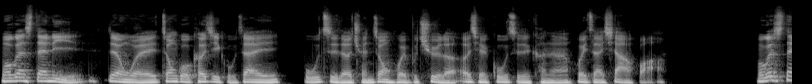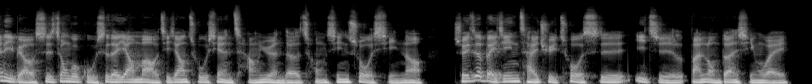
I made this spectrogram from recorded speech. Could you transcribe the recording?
摩根斯丹利认为，中国科技股在股指的权重回不去了，而且估值可能会在下滑。摩根斯丹利表示，中国股市的样貌即将出现长远的重新塑形哦。随着北京采取措施，抑制反垄断行为。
